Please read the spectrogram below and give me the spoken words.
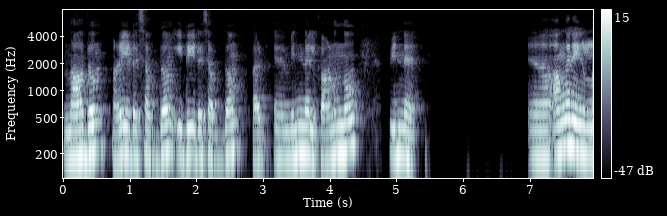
നാദം മഴയുടെ ശബ്ദം ഇടിയുടെ ശബ്ദം മിന്നൽ കാണുന്നു. പിന്നെ അങ്ങനെയുള്ള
